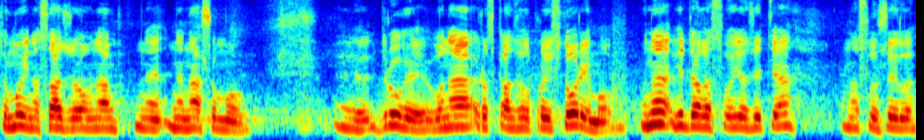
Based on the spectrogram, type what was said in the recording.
тому і насаджував нам не, не нашу мову. Е, Друге, вона розказувала про історію мов. Вона віддала своє життя, вона служила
